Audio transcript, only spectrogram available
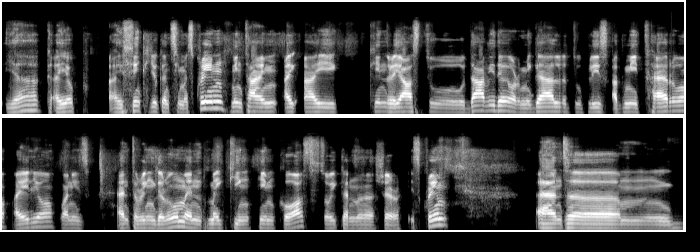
Yeah, I hope, I think you can see my screen. Meantime, I, I kindly ask to Davide or Miguel to please admit Eero, Ailio, when he's entering the room and making him co-host so he can uh, share his screen. And um,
